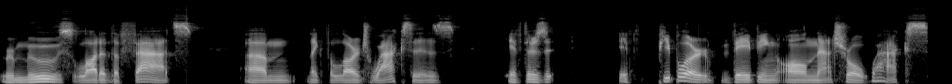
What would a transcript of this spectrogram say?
removes a lot of the fats, um, like the large waxes. If there's if people are vaping all natural wax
